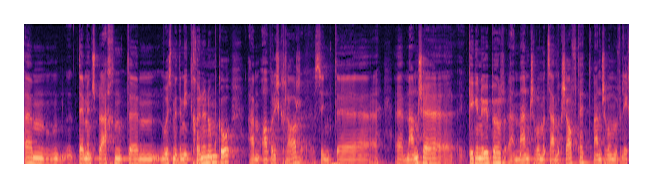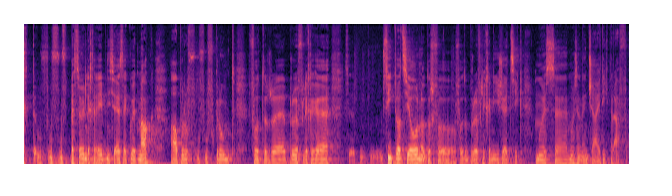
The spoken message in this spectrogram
Ähm, dementsprechend ähm, muss man damit können umgehen, ähm, aber ist klar, sind äh, Menschen äh, gegenüber, äh, Menschen, die man zusammen geschafft hat, Menschen, die man vielleicht auf, auf, auf persönlicher Ebene sehr, sehr gut mag, aber auf, auf, aufgrund von der äh, beruflichen äh, Situation oder von, von, der beruflichen Einschätzung muss, äh, muss eine Entscheidung treffen.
